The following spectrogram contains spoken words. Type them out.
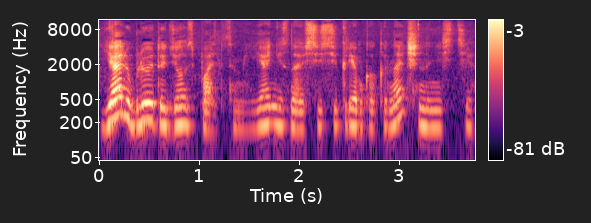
Я люблю это делать пальцами. Я не знаю, сиси-крем как иначе нанести.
